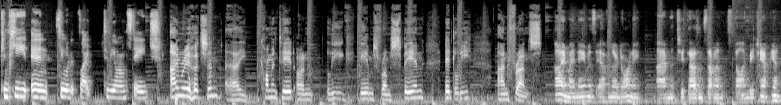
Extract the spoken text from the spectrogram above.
compete and see what it's like to be on stage. I'm Ray Hudson. I commentate on league games from Spain, Italy, and France. Hi, my name is Evan O'Dorney. I'm the 2007 Spelling Bee champion,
